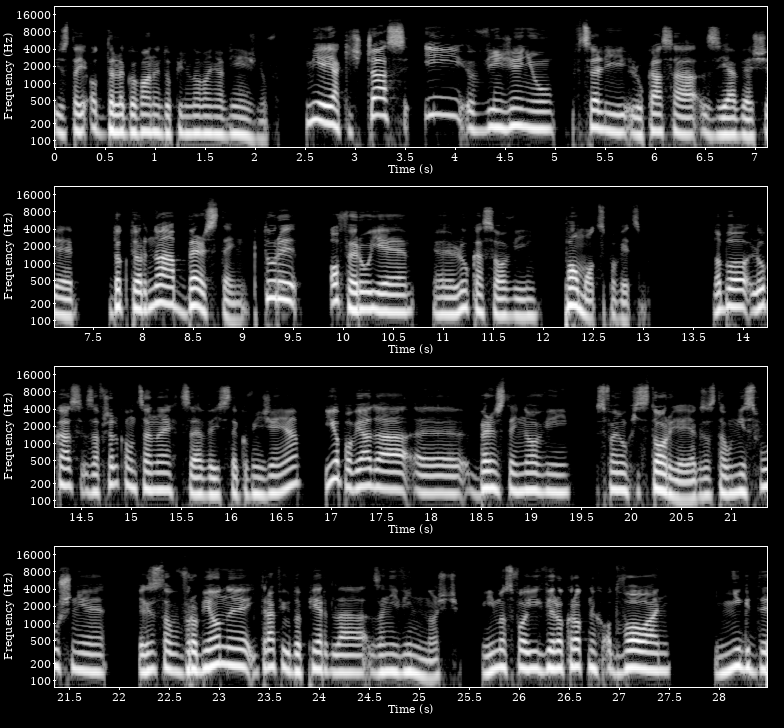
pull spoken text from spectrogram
i zostaje oddelegowany do pilnowania więźniów. Mija jakiś czas i w więzieniu w celi Lukasa zjawia się dr Noah Bernstein, który oferuje e, Lukasowi pomoc, powiedzmy. No bo Lukas za wszelką cenę chce wyjść z tego więzienia i opowiada e, Bernsteinowi swoją historię, jak został niesłusznie, jak został wrobiony i trafił do pierdla za niewinność. Mimo swoich wielokrotnych odwołań, nigdy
